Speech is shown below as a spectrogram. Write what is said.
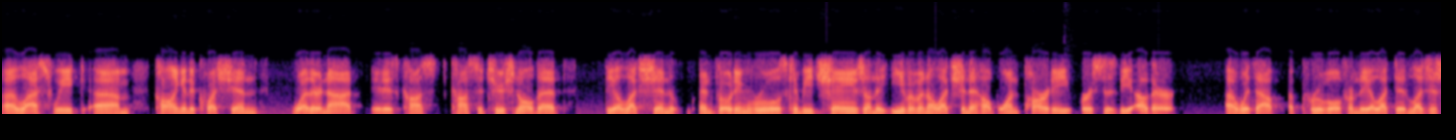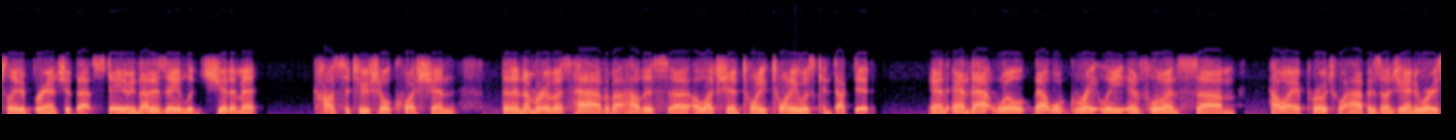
uh, last week, um, calling into question whether or not it is const- constitutional that the election and voting rules can be changed on the eve of an election to help one party versus the other uh, without approval from the elected legislative branch of that state. I mean, that is a legitimate constitutional question that a number of us have about how this uh, election in 2020 was conducted and and that will that will greatly influence um, how I approach what happens on January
